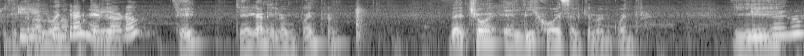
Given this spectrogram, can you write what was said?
Pues, ¿Y literal, una encuentran el porquería. oro? Sí, llegan y lo encuentran. De hecho, el hijo es el que lo encuentra. ¿Y Y luego?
